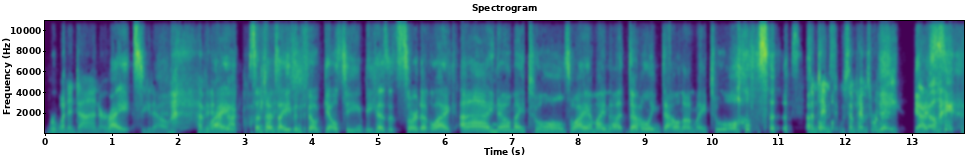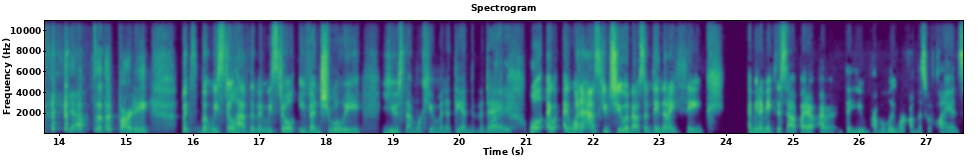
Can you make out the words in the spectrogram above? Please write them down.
we're one and done or right you know have it right. in our back pocket. sometimes i even feel guilty because it's sort of like ah, i know my tools why am i not doubling yeah. down on my tools so. sometimes sometimes we're late yes. You know? yeah to the party but but we still have them and we still eventually use them we're human at the end of the day right. well i, I want to ask you too about something that i think I mean, I make this up. I don't. I, that you probably work on this with clients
